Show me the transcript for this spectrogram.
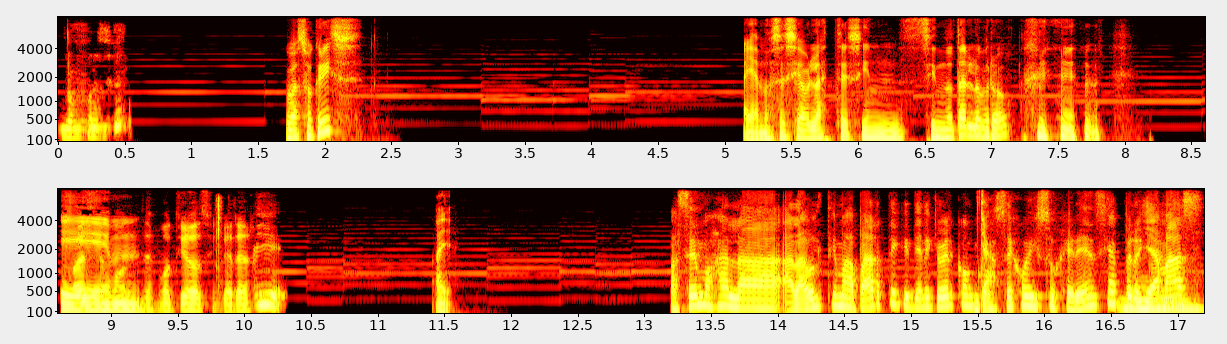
¿No ¿Qué pasó, Chris? Ah, no sé si hablaste sin, sin notarlo, bro. eh, desmotivado sin querer. Ah, Pasemos a la, última parte que tiene que ver con consejos y sugerencias, pero ya mm. más,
